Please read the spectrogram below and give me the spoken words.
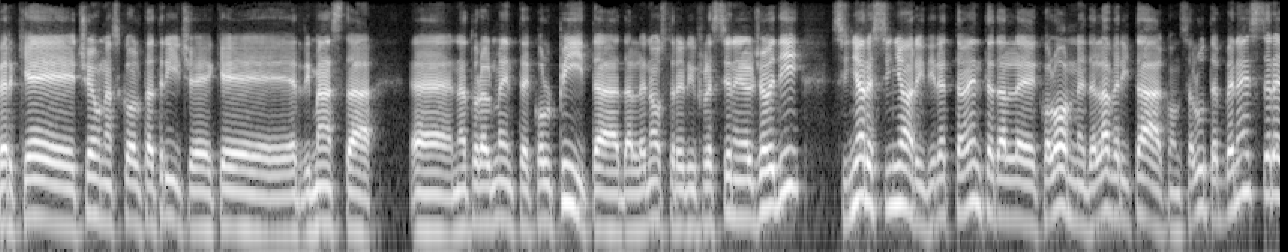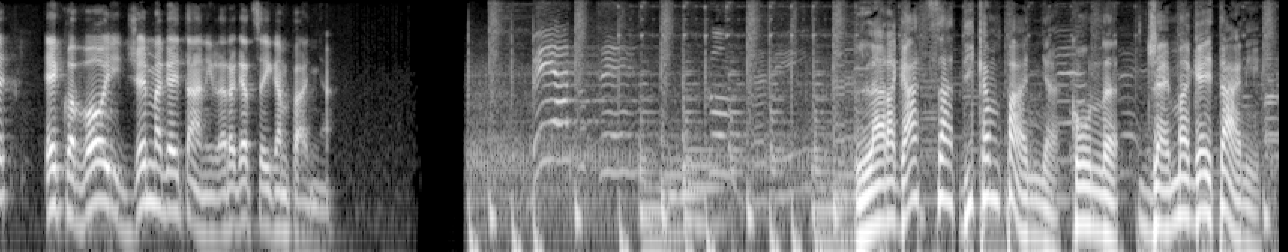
perché c'è un'ascoltatrice che è rimasta eh, naturalmente colpita dalle nostre riflessioni del giovedì. Signore e signori, direttamente dalle colonne della verità con salute e benessere, ecco a voi Gemma Gaetani, la ragazza di campagna. La ragazza di campagna con Gemma Gaetani.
